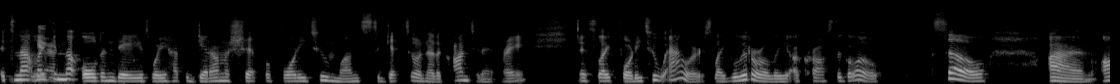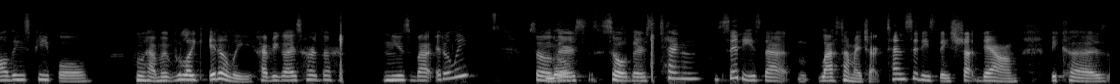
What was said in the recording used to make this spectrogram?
It's not like Yeah. in the olden days where you have to get on a ship for 42 months to get to another continent, right? It's like 42 hours, like literally across the globe. So, um, all these people who have like Italy. Have you guys heard the news about Italy? So No. there's so there's 10 cities that last time I checked, 10 cities they shut down because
